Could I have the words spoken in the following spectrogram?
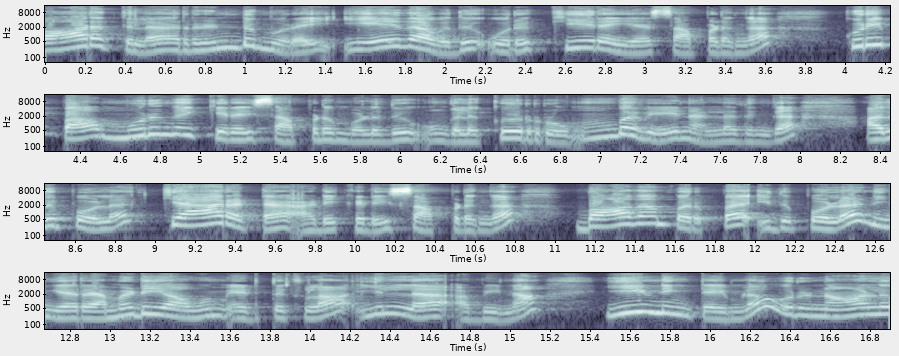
வாரத்தில் ரெண்டு முறை ஏதாவது ஒரு கீரையை சாப்பிடுங்க. குறிப்பாக முருங்கைக்கீரை சாப்பிடும் பொழுது உங்களுக்கு ரொம்பவே நல்லதுங்க. அதுபோல் கேரட்டை அடிக்கடி சாப்பிடுங்க. பாதாம் பருப்பை இது போல் நீங்கள் ரெமடியாகவும் எடுத்துக்கலாம். இல்லை அப்படின்னா ஈவினிங் டைமில் ஒரு நாலு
